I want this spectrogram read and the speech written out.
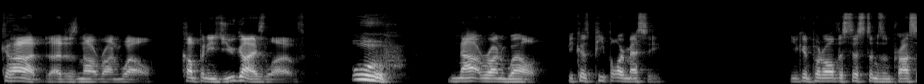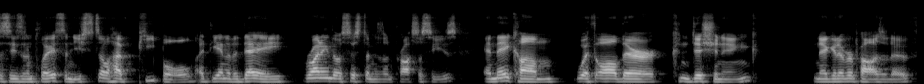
God, that does not run well. Companies you guys love, ooh, not run well because people are messy. You can put all the systems and processes in place and you still have people at the end of the day running those systems and processes and they come with all their conditioning, negative or positive,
